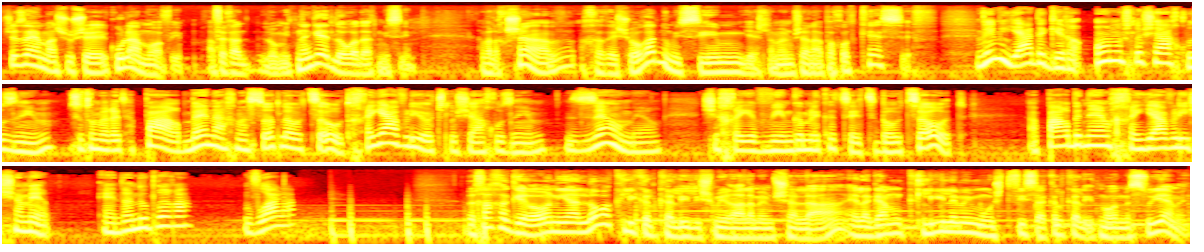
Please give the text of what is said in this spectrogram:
שזה משהו שכולם אוהבים. אף אחד לא מתנגד להורדת מיסים. אבל עכשיו, אחרי שהורדנו מיסים, יש לממשלה פחות כסף. ואם יעד הגירעון הוא 3%, זאת אומרת הפער בין ההכנסות להוצאות חייב להיות 3%, זה אומר שחייבים גם לקצץ בהוצאות. הפער ביניהם חייב להישמר. אין לנו ברירה. וואלה. וכך הגירעון נהיה לא רק כלי כלכלי לשמירה על הממשלה, אלא גם כלי למימוש תפיסה כלכלית מאוד מסוימת.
